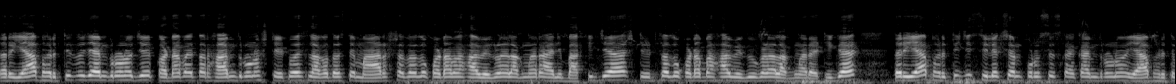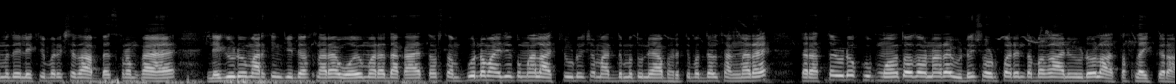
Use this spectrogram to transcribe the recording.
तर या भरतीचं जे आहे मित्रांनो जे कटाप आहे तर हा मित्रांनो स्टेट स्टेटवाईज लागत असते. महाराष्ट्राचा जो कडाबा हा वेगळा लागणार आहे आणि बाकीच्या स्टेटचा जो कडाबा हा वेगवेगळा लागणार आहे. ठीक आहे? तर या भरतीची सिलेक्शन प्रोसेस काय काय मित्रांनो? या भरतीमध्ये लेखी परीक्षेचा अभ्यासक्रम काय आहे? नेगेटिव्ह मार्किंग किती असणार आहे? वयोमर्यादा काय तर संपूर्ण माहिती तुम्हाला आजच्या व्हिडिओच्या माध्यमातून या भरतीबद्दल सांगणार आहे. तर आजचा व्हिडिओ खूप महत्त्वाचा होणार आहे. व्हिडिओ शेवटपर्यंत बघा आणि व्हिडिओला आताच लाईक करा.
